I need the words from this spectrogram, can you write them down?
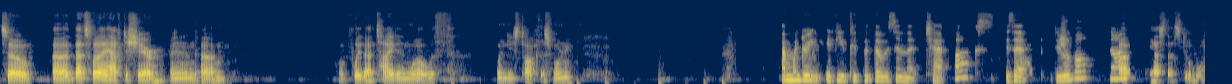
so uh, that's what i have to share and um, hopefully that tied in well with wendy's talk this morning i'm wondering if you could put those in the chat box is that doable uh, yes that's doable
